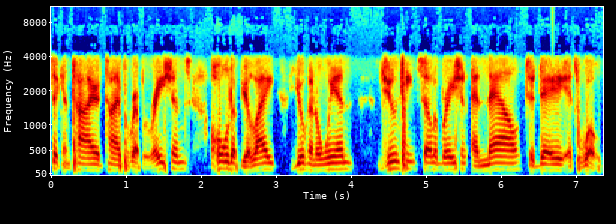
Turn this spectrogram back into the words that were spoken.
Sick and Tired, Time for Reparations, Hold Up Your Light, You're Gonna Win, Juneteenth celebration, and now today it's woke.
